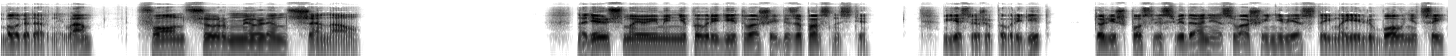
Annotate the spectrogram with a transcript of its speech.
Благодарный вам, фон Цюрмюлен Шенау. Надеюсь, мое имя не повредит вашей безопасности. Если же повредит, то лишь после свидания с вашей невестой, моей любовницей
